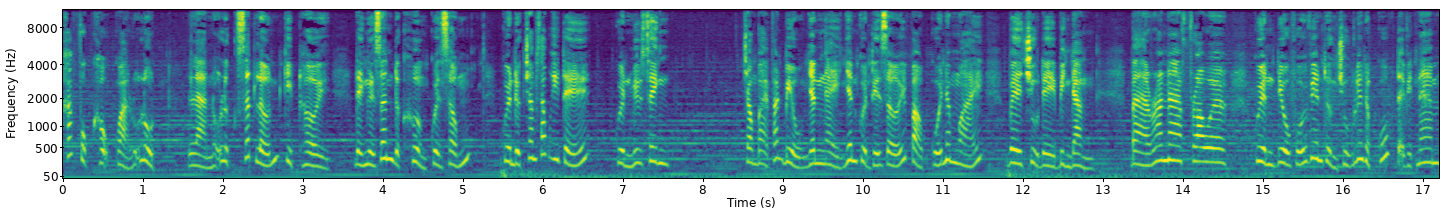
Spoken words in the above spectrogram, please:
khắc phục hậu quả lũ lụt là nỗ lực rất lớn kịp thời để người dân được hưởng quyền sống, quyền được chăm sóc y tế, quyền mưu sinh. Trong bài phát biểu nhân ngày Nhân quyền Thế giới vào cuối năm ngoái về chủ đề bình đẳng, bà Rana Flower, quyền điều phối viên thường trú Liên Hợp Quốc tại Việt Nam,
